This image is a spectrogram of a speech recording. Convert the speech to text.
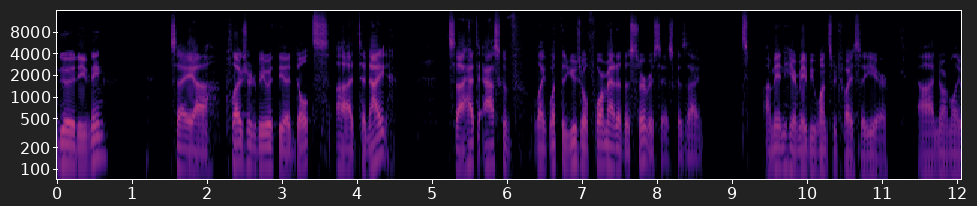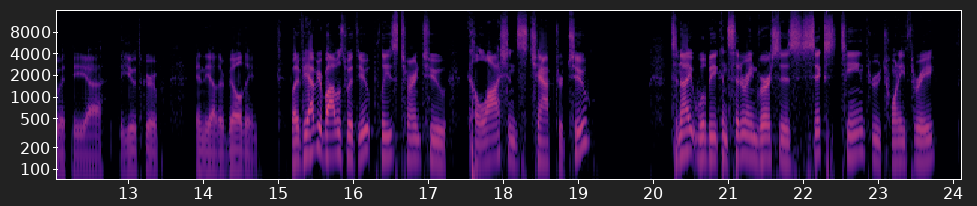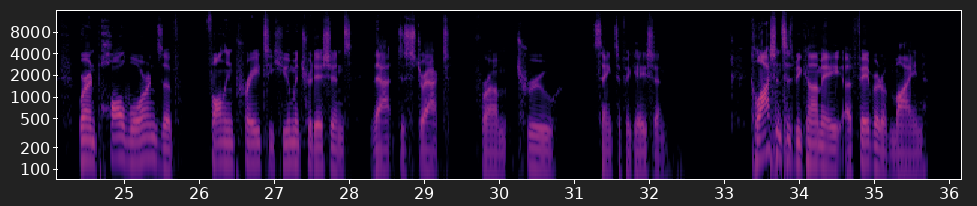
Good evening. It's a uh, pleasure to be with the adults uh, tonight. So I had to ask of like what the usual format of the service is because I I'm in here maybe once or twice a year, uh, normally with the uh, the youth group in the other building. But if you have your Bibles with you, please turn to Colossians chapter two. Tonight we'll be considering verses 16 through 23, wherein Paul warns of falling prey to human traditions that distract from true sanctification. Colossians has become a, a favorite of mine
